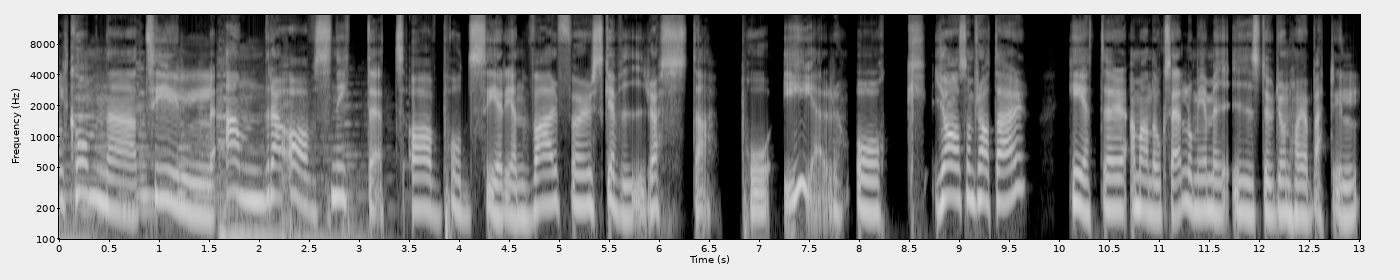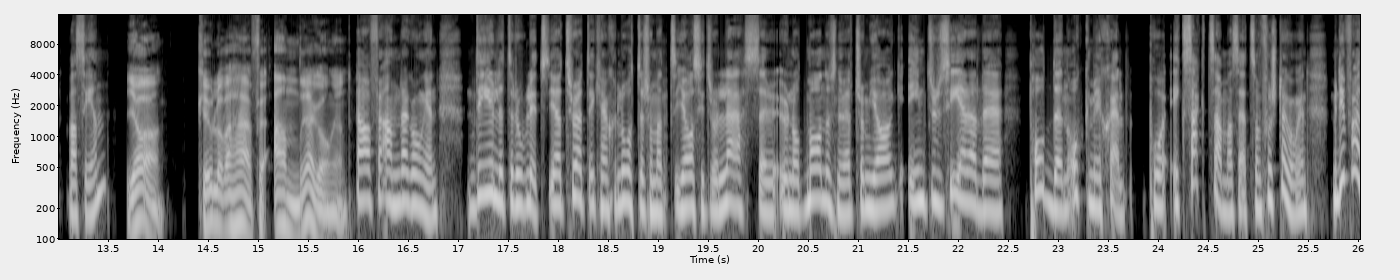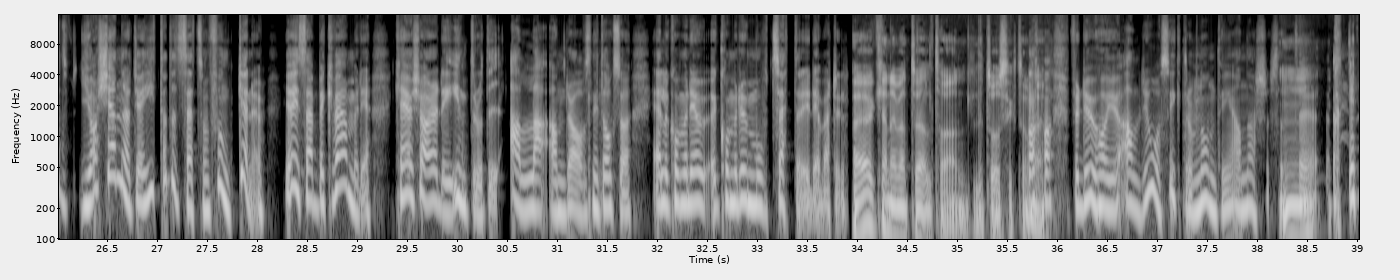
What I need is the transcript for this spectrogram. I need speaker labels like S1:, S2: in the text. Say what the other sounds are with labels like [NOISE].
S1: Välkomna till andra avsnittet av poddserien Varför ska vi rösta på er? Och jag som pratar heter Amanda Oxell och med mig i studion har jag Bertil Wassén.
S2: Ja, kul att vara här för andra gången.
S1: Ja, för andra gången. Det är ju lite roligt. Jag tror att det kanske låter som att jag sitter och läser ur något manus nu eftersom jag introducerade podden och mig själv på exakt samma sätt som första gången. Men det är för att jag känner att jag har hittat ett sätt som funkar nu. Jag är så bekväm med det. Kan jag köra det introt i alla andra avsnitt också? Eller kommer, det, kommer du motsätta dig det Bertil?
S2: Ja, jag kan eventuellt ha lite åsikter om det.
S1: för du har ju aldrig åsikter om någonting annars. Så att,
S2: Mm.
S1: eh,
